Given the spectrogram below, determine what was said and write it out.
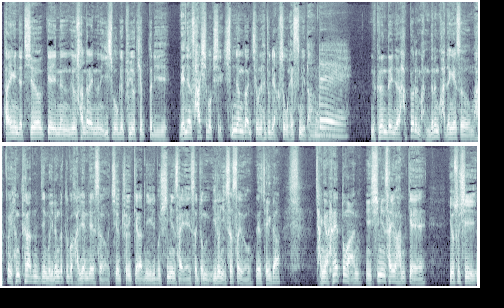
다행히 이제 지역에 있는 여수 산단에 있는 25개 주요 기업들이 매년 40억씩 10년간 지원을 해주기로 약속을 했습니다. 네. 근데 그런데 이제 학교를 만드는 과정에서 뭐 학교 형태라든지 뭐 이런 것들과 관련돼서 지역 교육계라든지 일부 시민사회에서 좀 이론이 있었어요. 그래서 저희가 작년 한 해 동안 이 시민사회와 함께 여수시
